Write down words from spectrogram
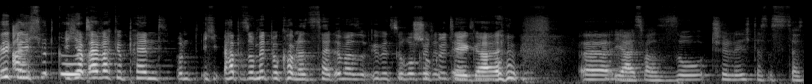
wirklich. Ich habe einfach gepennt und ich habe so mitbekommen, dass es halt immer so übelst geruckelt hat. Egal. Äh, ja, es war so chillig. Das ist, das,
